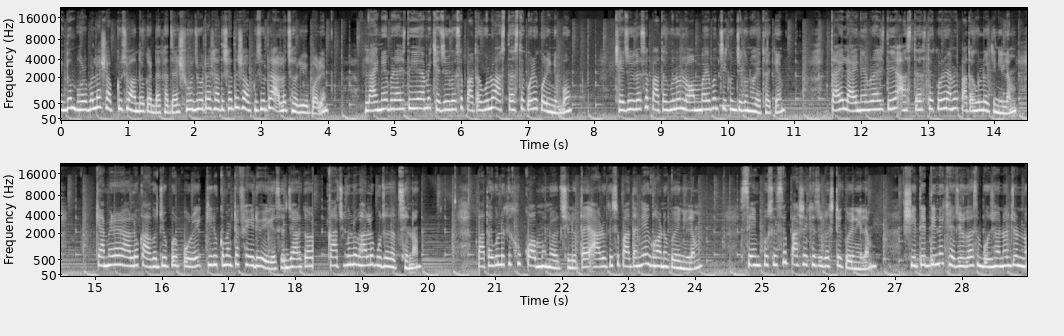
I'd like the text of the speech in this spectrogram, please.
একদম ভোরবেলা সব কিছু অন্ধকার দেখা যায়। সূর্য ওঠার সাথে সাথে সব কিছুতে আলো ছড়িয়ে পড়ে। লাইনের ব্রাশ দিয়ে আমি খেজুর গাছের পাতাগুলো আস্তে আস্তে করে করে নেব। খেজুর গাছের পাতাগুলো লম্বা এবং চিকন চিকন হয়ে থাকে। তাই লাইনের ব্রাশ দিয়ে আস্তে আস্তে করে আমি পাতাগুলো এঁকে নিলাম। ক্যামেরার আলো কাগজের উপর পড়ে কীরকম একটা ফেড হয়ে গেছে, যার কারণে কাজগুলো ভালো বোঝা যাচ্ছে না। পাতাগুলোকে খুব কম মনে হচ্ছিল, তাই আরও কিছু পাতা নিয়ে ঘন করে নিলাম। সেম প্রসেসে পাশে খেজুর গাছটি করে নিলাম। শীতের দিনে খেজুর গাছ বোঝানোর জন্য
